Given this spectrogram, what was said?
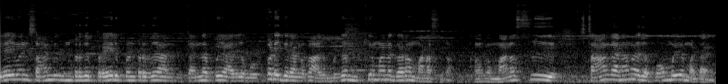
இறைவன் சாமி கும்பிட்றது ப்ரேயர் பண்ணுறது அந்த தன்னை போய் அதில் ஒப்படைக்கிறாங்க அது மிக முக்கியமான காரணம் மனசு தான் அவங்க மனசு ஸ்ட்ராங்கானவங்க அதில் போகவே மாட்டாங்க.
